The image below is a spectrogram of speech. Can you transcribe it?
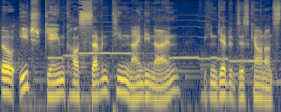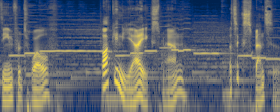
So, each game costs $17.99. You can get a discount on Steam for 12 Fucking yikes, man. That's expensive.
